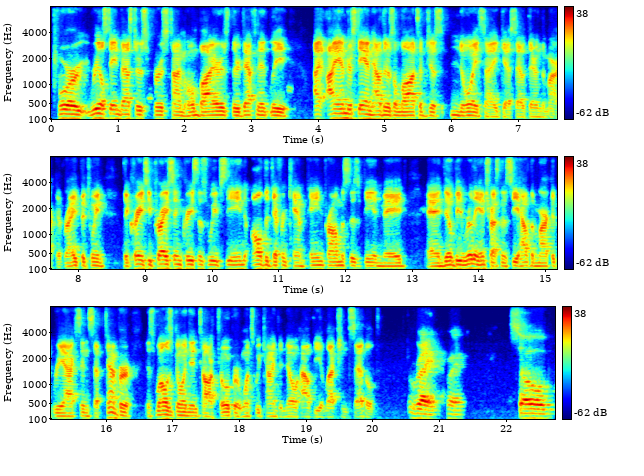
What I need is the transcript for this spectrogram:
for real estate investors, first time home buyers, they're definitely I, I, understand how there's a lot of just noise, I guess, out there in the market, right? Between the crazy price increases we've seen, all the different campaign promises being made, and it'll be really interesting to see how the market reacts in September, as well as going into October once we kind of know how the election settled. Right, right. So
